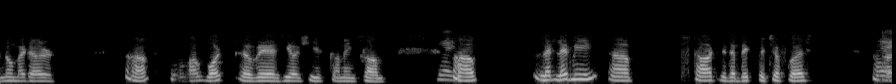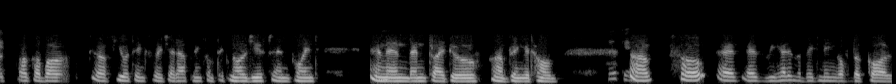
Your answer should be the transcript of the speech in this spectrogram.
no matter what where he or she is coming from right. Uh, let, let me uh, start with the big picture first. Uh, right. Talk about a few things which are happening from technology standpoint, and mm-hmm. then then try to uh, bring it home. Okay. Uh, so as as we had in the beginning of the call,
